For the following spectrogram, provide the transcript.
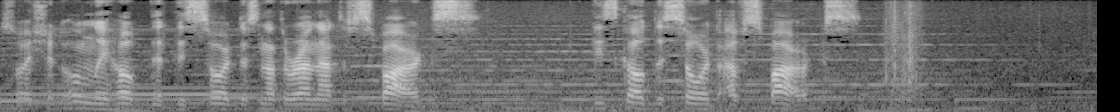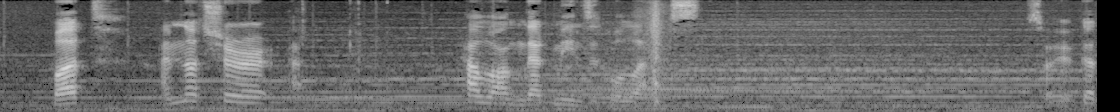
So I should only hope that this sword does not run out of sparks. This is called the Sword of Sparks. But I'm not sure uh, how long that means it will last. So we've got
